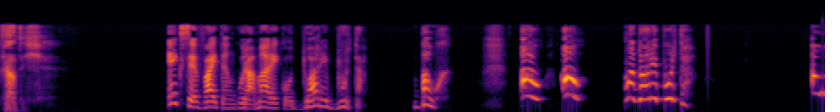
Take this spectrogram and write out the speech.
Fertig. Ex se vaită în gura mare cu o doare burta. Bauch. Au, au, mă doare burta. Au,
